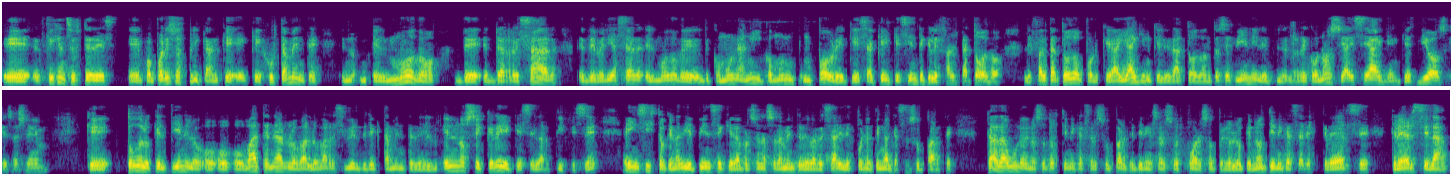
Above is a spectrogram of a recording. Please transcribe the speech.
Eh, fíjense ustedes, eh, por, eso explican que, justamente el modo de, rezar eh, debería ser el modo de, como un aní, como un, pobre, que es aquel que siente que le falta todo. Le falta todo porque hay alguien que le da todo. Entonces viene y le, le reconoce a ese alguien, que es Dios, que es Hashem, que todo lo que él tiene o, va a tener lo va, a recibir directamente de él. Él no se cree que es el artífice e insisto que nadie piense que la persona solamente debe rezar y después no tenga que hacer su parte. Cada uno de nosotros tiene que hacer su parte tiene que hacer su esfuerzo, pero lo que no tiene que hacer es creerse, creérsela.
